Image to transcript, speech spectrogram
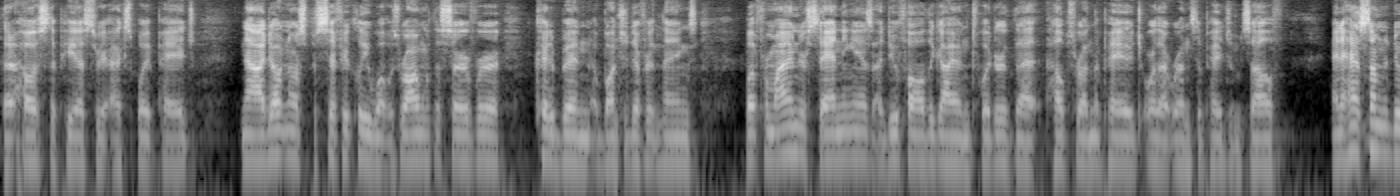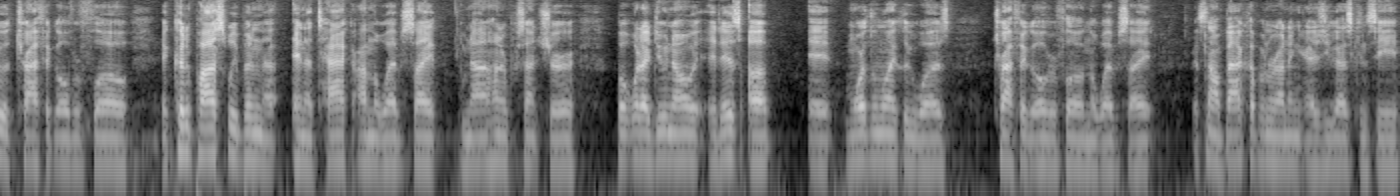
that hosts the PS3 exploit page. Now I don't know specifically what was wrong with the server. Could have been a bunch of different things. But from my understanding is I do follow the guy on Twitter that helps run the page or that runs the page himself. And it has something to do with traffic overflow. It could have possibly been a, an attack on the website. I'm not 100% sure. But what I do know, it is up. It more than likely was traffic overflow on the website. It's now back up and running as you guys can see.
